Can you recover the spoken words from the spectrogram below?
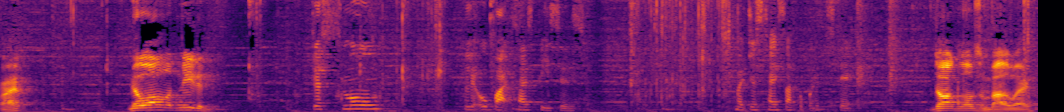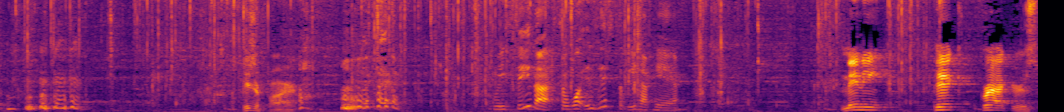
Alright? No olive needed. Just small, little bite-sized pieces. But just tastes like a breadstick. Dog loves them, by the way. These are fire. We see that. So what is this that we have here? Mini pick crackers.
